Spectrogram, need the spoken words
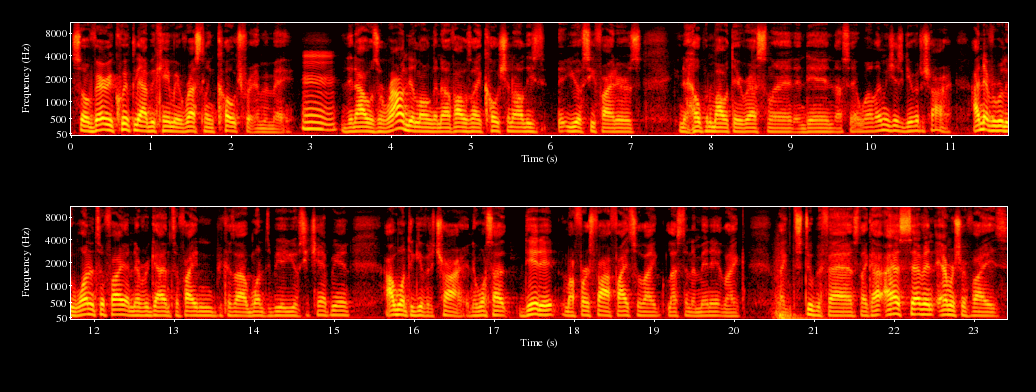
So very quickly, I became a wrestling coach for MMA. Then I was around it long enough. I was like coaching all these UFC fighters, you know, helping them out with their wrestling. And then I said, well, let me just give it a try. I never really wanted to fight. I never got into fighting because I wanted to be a UFC champion. I wanted to give it a try. And then once I did it, my first five fights were like less than a minute, like like stupid fast. Like I, I had seven amateur fights,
